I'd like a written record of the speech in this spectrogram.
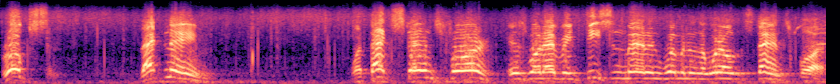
Robeson, that name, what that stands for is what every decent man and woman in the world stands for.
